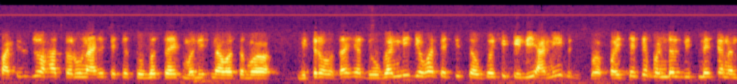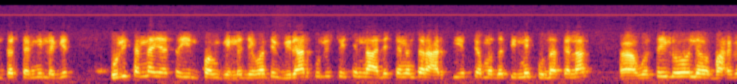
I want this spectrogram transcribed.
पाटील जो हा तरुण आहे त्याच्यासोबतचा एक मनीष नावाचा मित्र होता. या दोघांनी जेव्हा त्याची चौकशी केली आणि पैशाचे बंडल दिसल्याच्या नंतर त्यांनी लगेच पोलिसांना याचं इन्फॉर्म केलं. जेव्हा ते विरार पोलीस स्टेशनला आल्याच्यानंतर आरपीएफच्या मदतीने पुन्हा त्याला वसई लोह मार्ग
